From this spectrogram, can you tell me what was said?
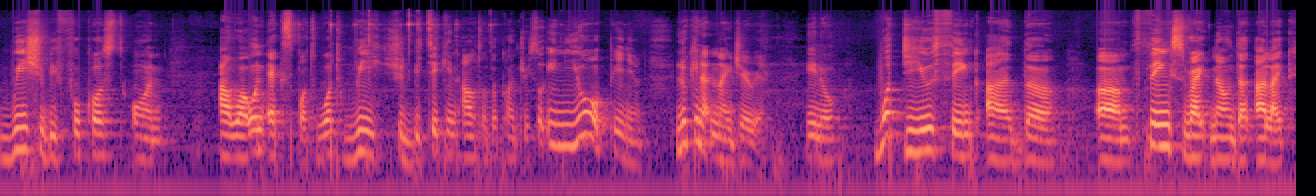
we should be focused on our own export, what we should be taking out of the country. So, in your opinion, looking at Nigeria, you know, what do you think are the um, things right now that are like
